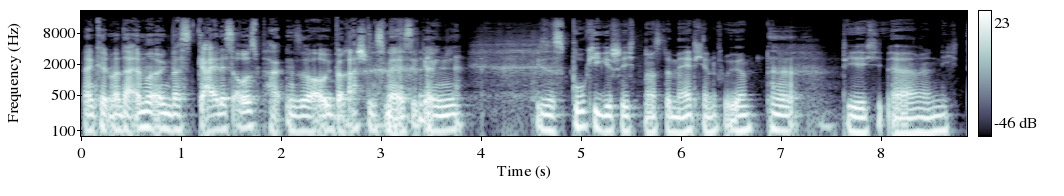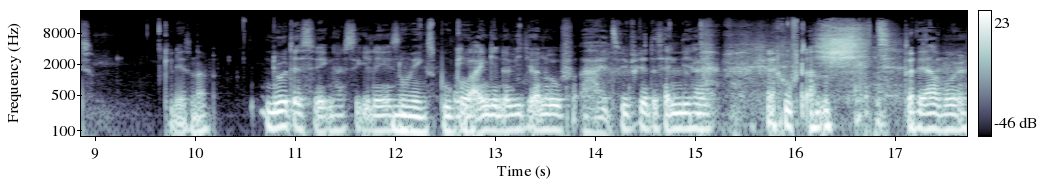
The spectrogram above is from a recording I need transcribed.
Dann könnte man da immer irgendwas Geiles auspacken, so auch überraschungsmäßig irgendwie. Diese spooky-Geschichten aus der Mädchen früher, Ja. die ich äh, nicht gelesen habe. Nur deswegen hast du gelesen. Nur wegen Spooky. Oh, eingehender Videoanruf. Ah, jetzt vibriert das Handy halt. Er ruft an. Shit. Ja, wohl.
